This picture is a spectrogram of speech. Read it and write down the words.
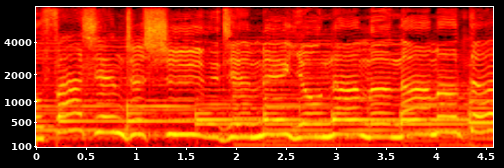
我发现这世界没有那么那么的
